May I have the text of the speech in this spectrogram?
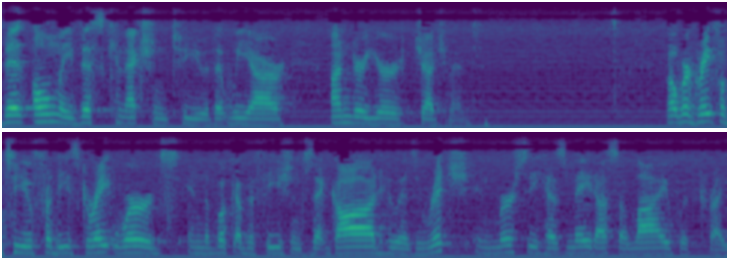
this, only this connection to you that we are under your judgment. But we're grateful to you for these great words in the book of Ephesians that God, who is rich in mercy, has made us alive with Christ.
